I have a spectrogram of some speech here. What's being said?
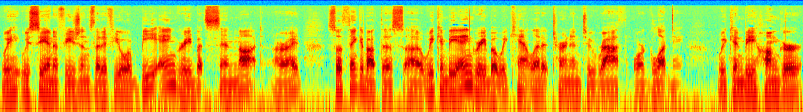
We, we see in Ephesians that if you will be angry but sin not, all right? So think about this. Uh, we can be angry, but we can't let it turn into wrath or gluttony. We can be hunger,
